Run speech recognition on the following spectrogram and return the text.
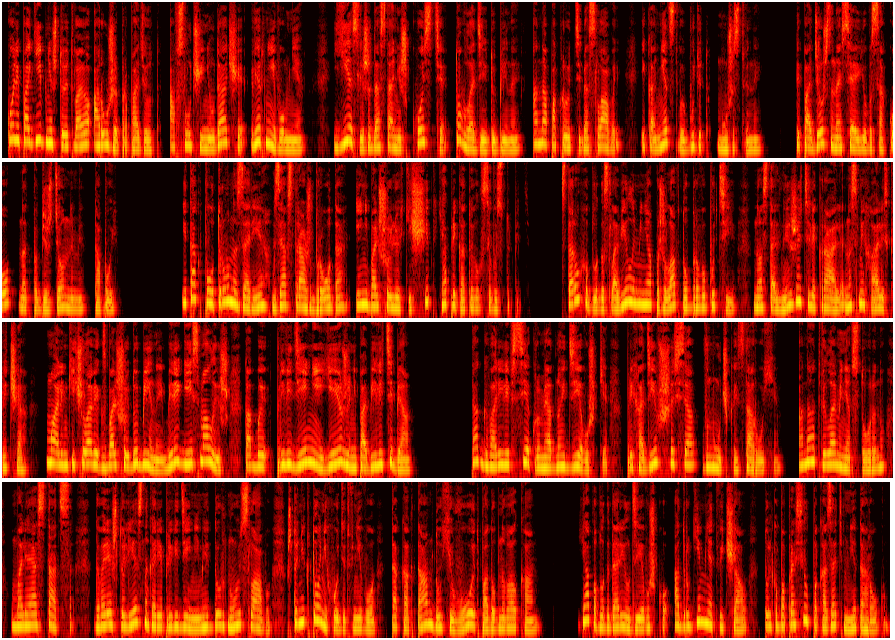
Коли погибнешь, то и твое оружие пропадет, а в случае неудачи верни его мне. Если же достанешь кости, то владей дубиной. Она покроет тебя славой, и конец твой будет мужественный. Ты падешь, занося ее высоко над побежденными тобой». И так поутру на заре, взяв страж брода и небольшой легкий щит, я приготовился выступить. Старуха благословила меня, пожелав доброго пути, но остальные жители Краля насмехались, крича «Маленький человек с большой дубиной, берегись, малыш, как бы привидения ею же не побили тебя». Так говорили все, кроме одной девушки, приходившейся внучкой старухи. Она отвела меня в сторону, умоляя остаться, говоря, что лес на горе привидений имеет дурную славу, что никто не ходит в него, так как там духи воют, подобно волкам. Я поблагодарил девушку, а другим не отвечал, только попросил показать мне дорогу.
